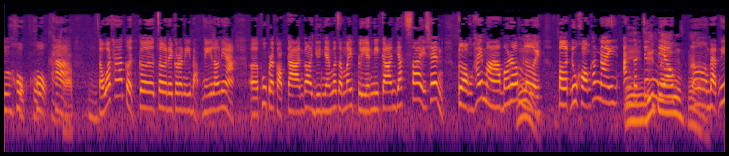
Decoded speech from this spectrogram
1166 ค่ะครับอืมแต่ว่าถ้าเกิดเกิดเจอในกรณีแบบนี้แล้วเนี่ยเอ่อผู้ประกอบการก็ยืนยันว่าจะไม่เปลี่ยนมีการยัดไส้ เช่น กล่องให้มาเบอร์เริ่มอืมเลย เปิดดูของข้างในอันกระจึ้นิงดเดียวนึงเอออ่าแบบนี้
